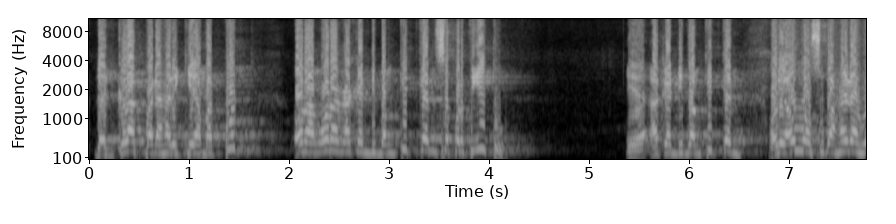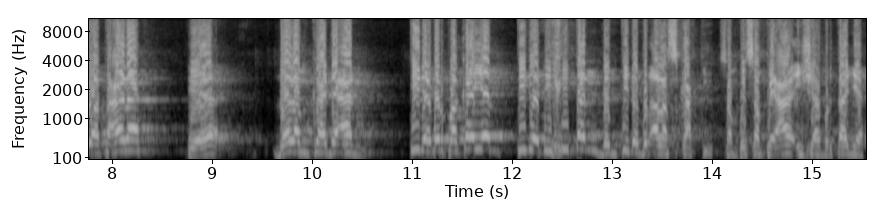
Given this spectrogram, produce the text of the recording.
Dan kelak pada hari kiamat pun, orang-orang akan dibangkitkan seperti itu. Ya, akan dibangkitkan oleh Allah Subhanahu wa taala ya dalam keadaan tidak berpakaian, tidak dikhitan dan tidak beralas kaki. Sampai-sampai Aisyah bertanya,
